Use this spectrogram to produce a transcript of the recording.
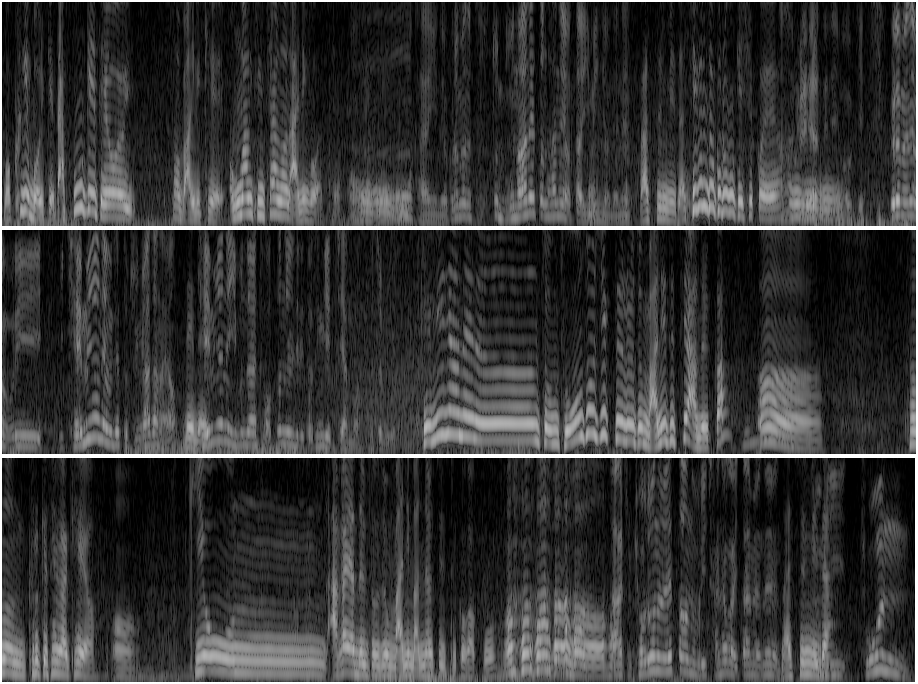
뭐 크게 뭐 이렇게 나쁘게 되어 서 막 이렇게 엉망진창은 아닌 것 같아요. 오 음, 음, 음. 다행이네요 그러면 좀 무난했던 한 해였다 이민년에는 맞습니다. 지금도 그러고 계실 거예요. 아 음, 그래요 음, 음. 선생님 오케이 그러면은 우리 이 개미년의 운세 또 중요하잖아요 네네. 개미년에 이분들한테 어떤 일들이 또 생길지 한번 여쭤보겠습니다 개미년에는 좀 좋은 소식들을 좀 많이 듣지 않을까? 어. 저는 그렇게 생각해요. 어. 귀여운 아가야들도 좀 많이 만날 수 있을 것 같고. 아 좀 결혼을 했던 우리 자녀가 있다면은 맞습니다. 좀이 좋은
